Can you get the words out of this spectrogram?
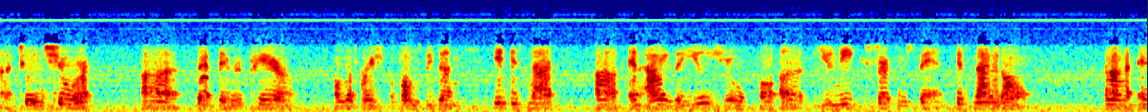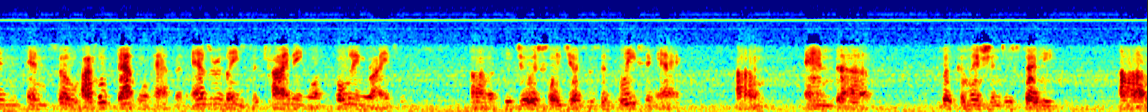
uh, to ensure uh, that they repair or reparation proposals be done. It is not uh, an out of the usual or uh, unique circumstance. It's not at all. Uh, and, and so I hope that will happen. As it relates to timing on voting rights, uh, the George Floyd Justice and Policing Act, um, and uh, the Commission to Study uh,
